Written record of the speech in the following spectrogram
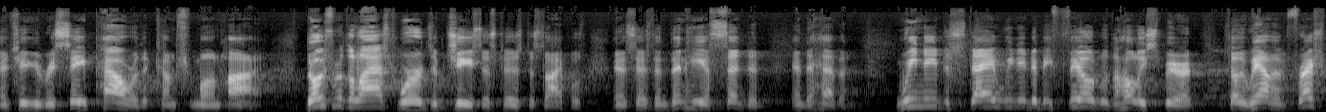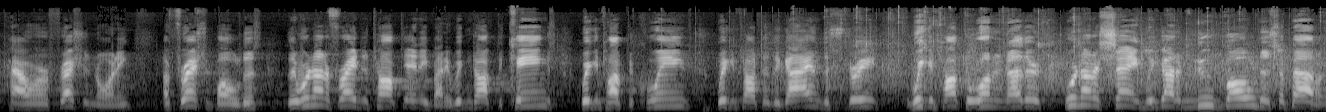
until you receive power that comes from on high. Those were the last words of Jesus to his disciples. And it says, and then he ascended into heaven. We need to stay, we need to be filled with the Holy Spirit so that we have a fresh power, a fresh anointing, a fresh boldness, that we're not afraid to talk to anybody. We can talk to kings, we can talk to queens, we can talk to the guy in the street, we can talk to one another. We're not ashamed. We've got a new boldness about us.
